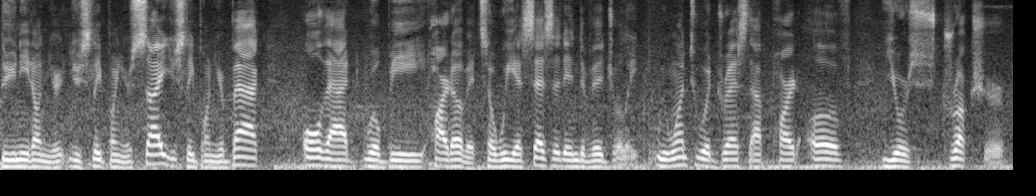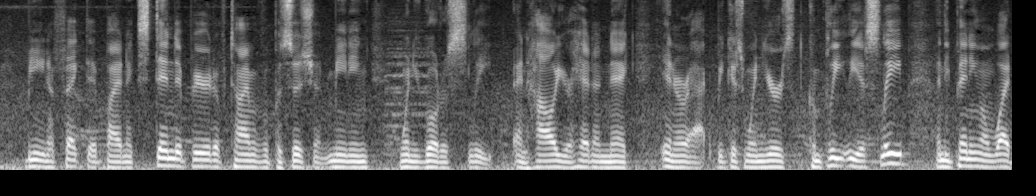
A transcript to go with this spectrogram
Do you need on your you sleep on your side you sleep on your back? All that will be part of it. So we assess it individually. We want to address that part of your structure being affected by an extended period of time of a position, meaning when you go to sleep and how your head and neck interact. Because when you're completely asleep, and depending on what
